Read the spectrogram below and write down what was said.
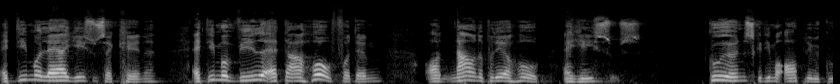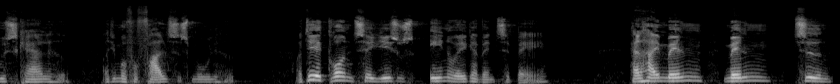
at de må lære Jesus at kende. At de må vide, at der er håb for dem, og navnet på det her håb er Jesus. Gud ønsker, at de må opleve Guds kærlighed, og de må få frelsesmulighed. Og det er grund til, at Jesus endnu ikke er vendt tilbage. Han har i mellem, mellemtiden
